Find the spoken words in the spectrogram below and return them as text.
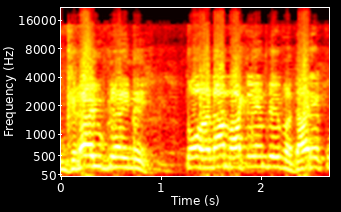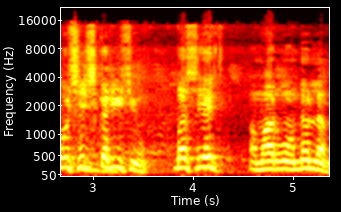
ઉઘરાય ઉઘરાય નહીં. તો આના માટે અમે વધારે કોશિશ કરીશું બસ એ જ અમારું આંદોલન.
